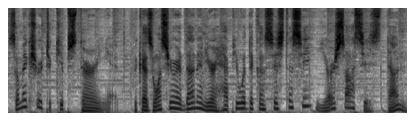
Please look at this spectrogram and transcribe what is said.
So make sure to keep stirring it. Because once you are done and you're happy with the consistency, your sauce is done.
